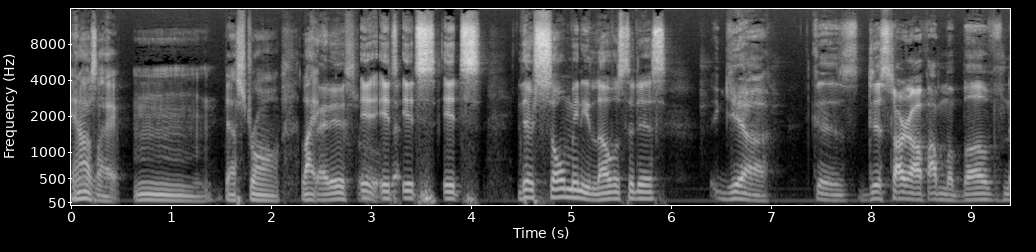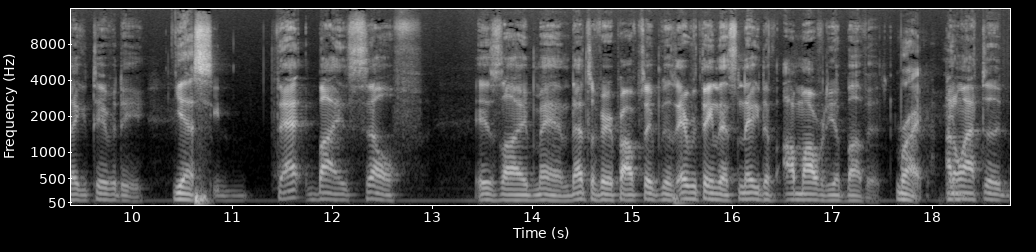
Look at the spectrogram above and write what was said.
And I was like, mm, that's strong. Like That is strong. It, it's it's it's there's so many levels to this. Yeah, because just starting off, I'm above negativity. Yes. That by itself is like, man, that's a very powerful statement because everything that's negative, I'm already above it. Right. I don't have to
